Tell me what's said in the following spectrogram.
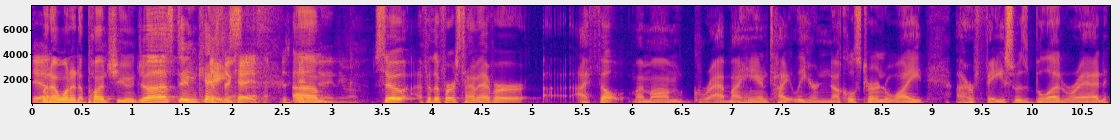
Yeah. but I wanted to punch you just in case. Just in case. Just in case Um. So for the first time ever, I felt my mom grab my hand tightly. Her knuckles turned white. Uh, her face was blood red,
